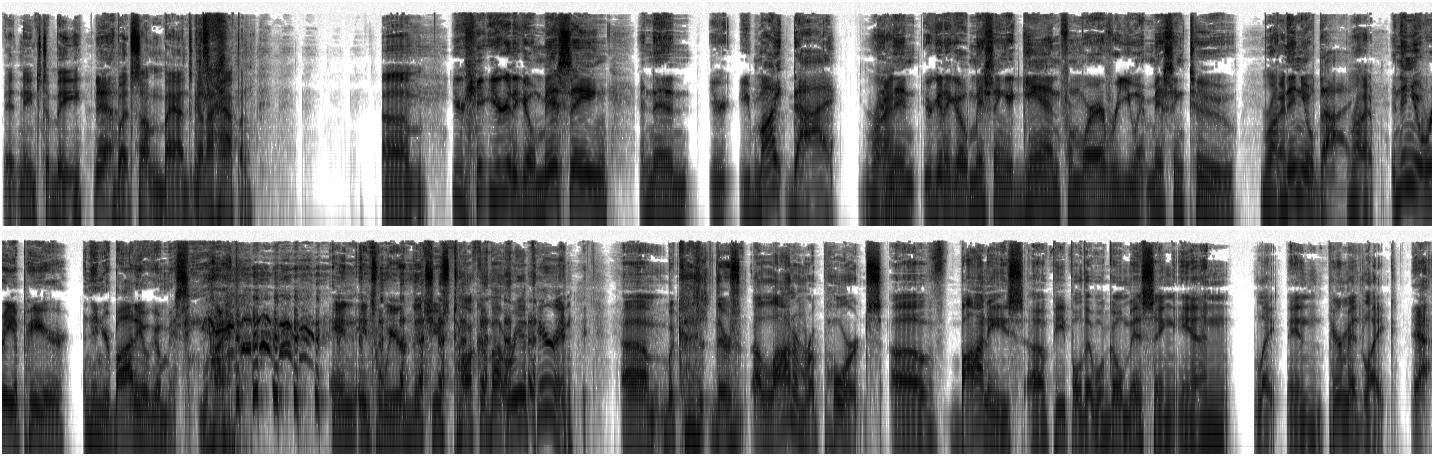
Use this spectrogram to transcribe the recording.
it needs to be. Yeah. But something bad's going to happen. Um, You're you're gonna go missing, and then you're you might die, right. and then you're gonna go missing again from wherever you went missing to, right. and then you'll die, right. and then you'll reappear, and then your body will go missing. Right. and it's weird that you talk about reappearing um, because there's a lot of reports of bodies of people that will go missing in Lake in Pyramid Lake yeah,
